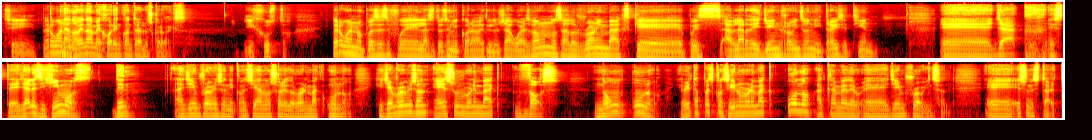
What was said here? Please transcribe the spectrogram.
Sí, pero bueno. La novena mejor en contra de los corebacks. Y justo. Pero bueno, pues esa fue la situación del quarterback de los Jaguars. Vámonos a los running backs que, pues, hablar de James Robinson y Travis Etienne. Eh, ya, este, ya les dijimos, den a James Robinson y consigan un sólido running back 1. Y James Robinson es un running back 2, no un 1. Y ahorita puedes conseguir un running back 1 a cambio de eh, James Robinson. Eh, es un start.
